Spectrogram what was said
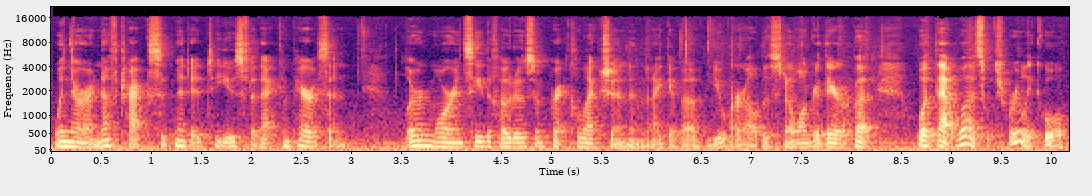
when there are enough tracks submitted to use for that comparison. Learn more and see the photos and print collection, and then I give a URL that's no longer there. But what that was was really cool.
